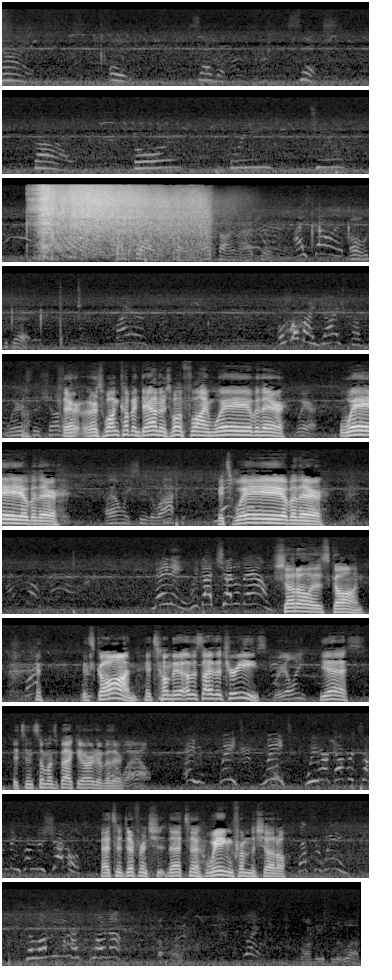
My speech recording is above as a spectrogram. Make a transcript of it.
nine, eight, seven, six, five, four, three, two. I saw it that time, actually. I saw it. Oh, look at that. Fire. Oh my gosh, Papa. Where's the shuttle? There, there's one coming down. There's one flying way over there. Where? Way over there. I only see the rocket. It's way over there shuttle down. Shuttle is gone. What? it's gone. It's on the other side of the trees. Really? Yes. It's in someone's backyard over there. oh, wow. Hey, wait, wait. We recovered something from the shuttle. That's a different, that's a wing from the shuttle. That's a wing. Columbia has blown up. Uh-oh. What? Columbia blew up.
